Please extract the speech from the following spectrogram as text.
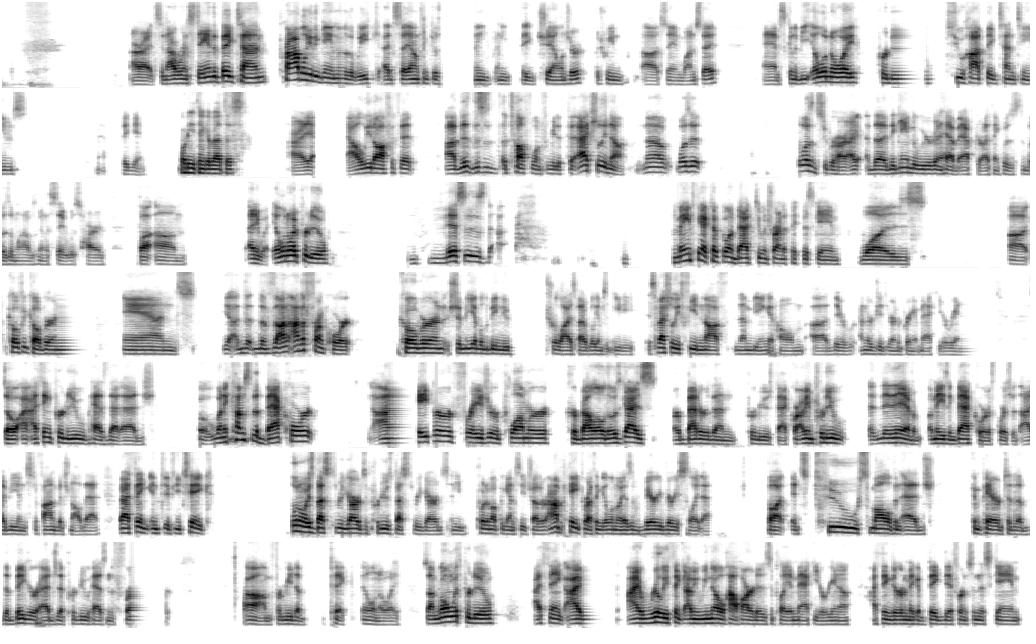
All right, so now we're going to stay in the Big Ten. Probably the game of the week, I'd say. I don't think there's any any big challenger between uh, today and Wednesday, and it's going to be Illinois, Purdue, two hot Big Ten teams. Yeah, big game. What do you think about this? All right, yeah, I'll lead off with it. Uh, this this is a tough one for me to pick. Actually, no, no, was it? It wasn't super hard. I the the game that we were going to have after I think was was the one I was going to say was hard. But um, anyway, Illinois Purdue. This is the, the main thing I kept going back to and trying to pick this game was uh Kofi Cockburn and yeah the, the on, on the front court Cockburn should be able to be neutralized by Williams and Edey, especially feeding off them being at home, uh, the energy they're going to bring at Mackey Arena. So I, I think Purdue has that edge. When it comes to the backcourt, on paper, Frazier, Plummer, Curbelo, those guys are better than Purdue's backcourt. I mean, Purdue they have an amazing backcourt, of course, with Ivey and Stefanovic and all that. But I think if you take Illinois' best three guards and Purdue's best three guards and you put them up against each other, on paper, I think Illinois has a very, very slight edge, but it's too small of an edge compared to the the bigger edge that Purdue has in the front um, for me to pick Illinois. So I'm going with Purdue. I think I I really think I mean we know how hard it is to play in Mackey Arena. I think they're going to make a big difference in this game.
